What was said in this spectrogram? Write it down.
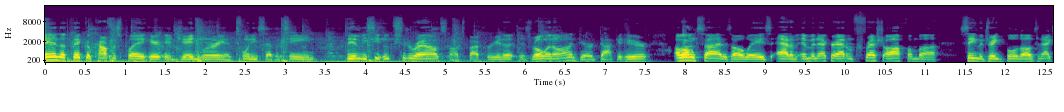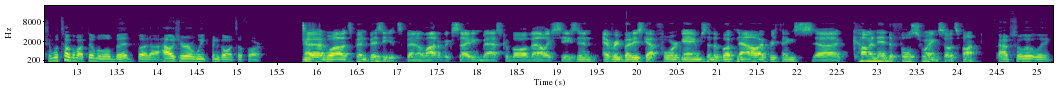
in the thick of conference play here in January in 2017. The MVC Hoop Shoot Around, sponsored by Purina, is rolling on. Derek Dockett here, alongside, as always, Adam Immenecker. Adam, fresh off from uh, seeing the Drake Bulldogs in action. We'll talk about them a little bit, but uh, how's your week been going so far? Uh, well, it's been busy. It's been a lot of exciting basketball Valley season. Everybody's got four games in the book now. Everything's uh, coming into full swing, so it's fun. Absolutely.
